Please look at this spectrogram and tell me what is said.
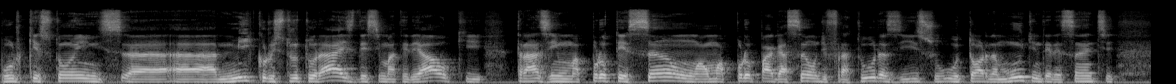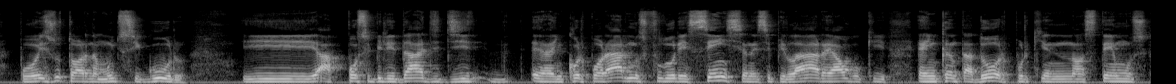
por questões uh, uh, microestruturais desse material que trazem uma proteção a uma propagação de fraturas e isso o torna muito interessante, pois o torna muito seguro e a possibilidade de é, incorporarmos fluorescência nesse pilar é algo que é encantador, porque nós temos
